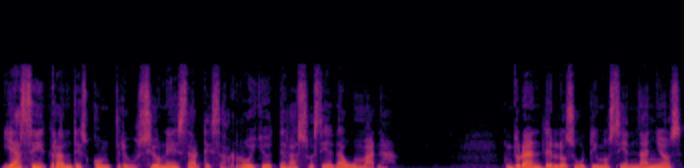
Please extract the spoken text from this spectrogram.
y hace grandes contribuciones al desarrollo de la sociedad humana. Durante los últimos 100 años,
